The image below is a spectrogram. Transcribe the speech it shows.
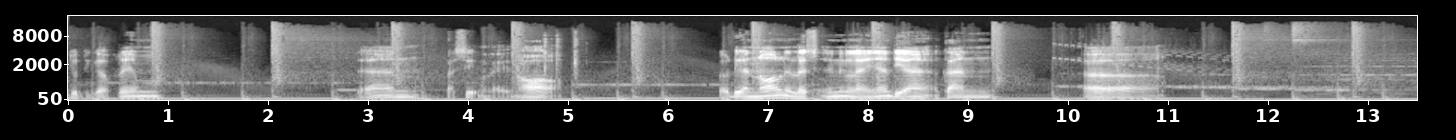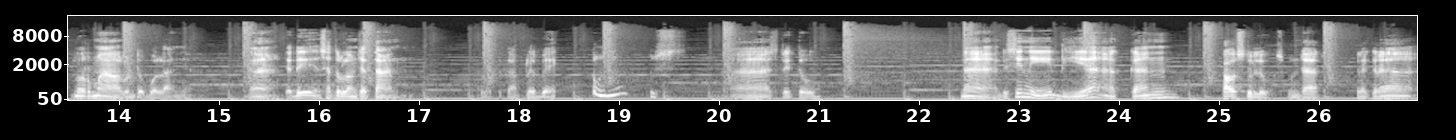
maju 3 frame. Dan kasih nilai 0 kalau dia 0 nilai ini nilainya dia akan uh, normal bentuk bolanya. Nah jadi satu loncatan. Kalau kita playback nah seperti itu. Nah di sini dia akan pause dulu sebentar. Kira-kira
